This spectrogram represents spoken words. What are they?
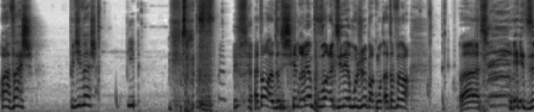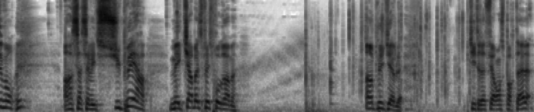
Oh la vache Petite vache Pip Attends, j'aimerais bien pouvoir accéder à mon jeu par contre. Attends, fais voir. Voilà, c'est bon. Oh ça, ça va être super mais Kerbal Space Program. Impeccable. Petite référence portale.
